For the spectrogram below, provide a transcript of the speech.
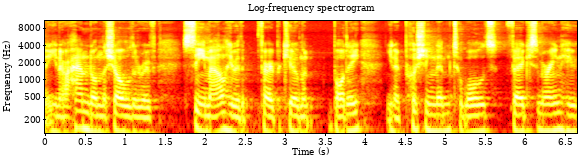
you know a hand on the shoulder of CMAL, who are the ferry procurement body, you know, pushing them towards Ferguson Marine, who,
